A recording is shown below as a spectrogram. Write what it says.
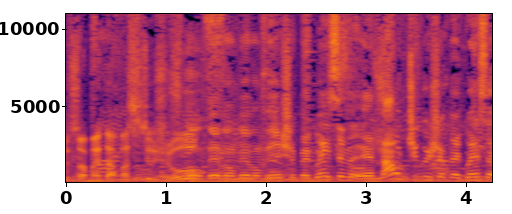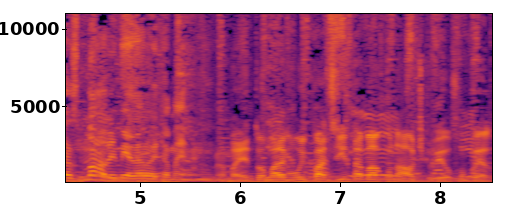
Isso, amanhã dá pra assistir o Vamos jogo. ver, vamos ver, vamos ver. Chapecoense, é Náutico e Chapecoense às nove e meia da noite amanhã. Amanhã tomara que um empatinho tá bom com o Náutico, viu, companheiro?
